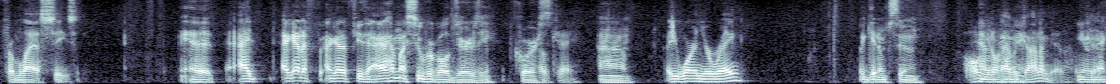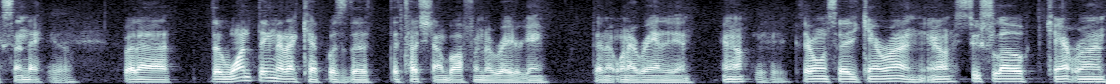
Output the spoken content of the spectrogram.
from last season? uh, I I got a I got a few things. I have my Super Bowl jersey, of course. Okay. Um, Are you wearing your ring? we get them soon. Oh, you don't haven't it got them yet. You know, next Sunday. Yeah. But uh, the one thing that I kept was the the touchdown ball from the Raider game than when I ran it in. You know, because everyone said you can't run. You know, it's too slow, can't run.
